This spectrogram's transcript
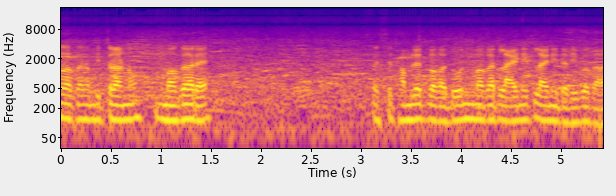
बघा मित्रांनो मगर आहे. कसे थांबलेत बघा दोन मगर लाईनीत लाईनीत आधी बघा.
